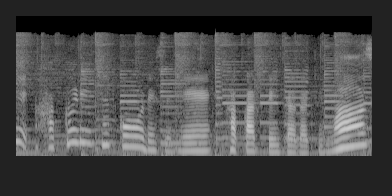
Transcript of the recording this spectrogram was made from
ルに薄力粉をですね測っていただきます。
